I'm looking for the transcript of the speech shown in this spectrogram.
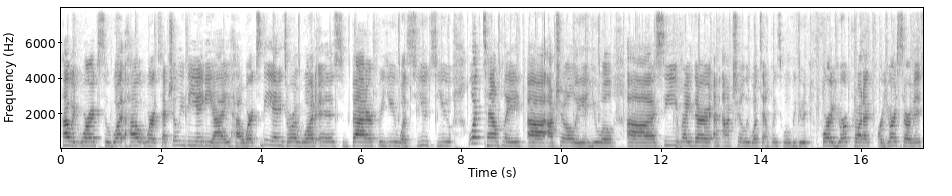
how it works, what how it works actually the ADI, how works the editor, what is better for you, what suits you, what template uh, actually you will uh, see right there, and actually what templates will be good for your product or your service.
